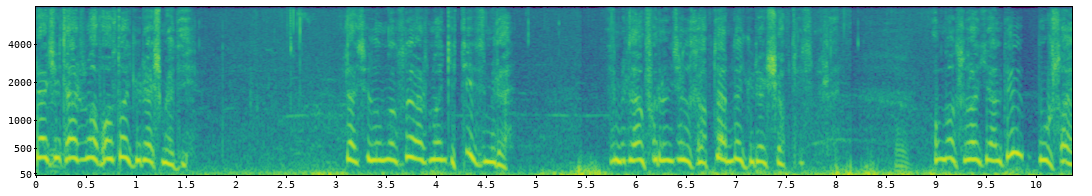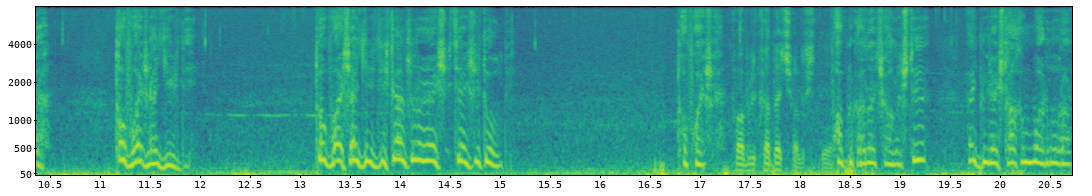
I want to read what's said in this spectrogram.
Reşit Erzurum'a fazla güreşmedi. Reşit ondan sonra Erzurum'dan gitti İzmir'e. İzmir'den fırıncılık yaptı hem de güreş yaptı İzmir'de. Evet. Ondan sonra geldi Bursa'ya. Tofaş'a girdi. Tofaş'a girdikten sonra Reşit Reşit oldu. Tofaş'a. Fabrikada çalıştı yani. Fabrikada çalıştı ve güreş takımı vardı oranın.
